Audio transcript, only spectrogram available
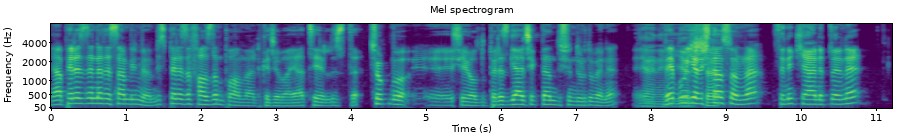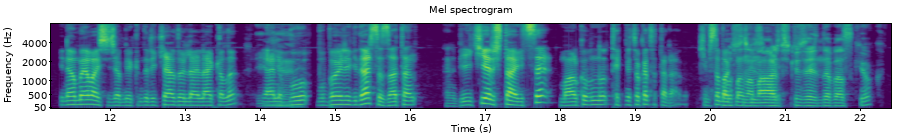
Ya Perez'de ne desem bilmiyorum. Biz Perez'e fazla mı puan verdik acaba ya tier liste? Çok mu e, şey oldu? Perez gerçekten düşündürdü beni. E, Yani Ve bu yarışa- yarıştan sonra senin kehanetlerine inanmaya başlayacağım yakında Ricciardo ile alakalı. Yani, bu bu böyle giderse zaten hani bir iki yarış daha gitse Marco bunu tekme tokat atar abi. Kimse bakmaz Olsun ama gözüne. artık üzerinde baskı yok.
